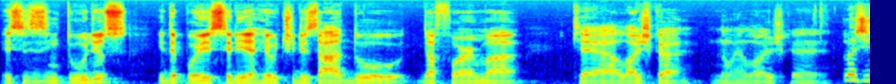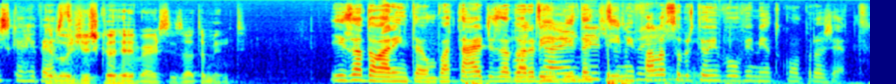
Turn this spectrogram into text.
esses entulhos e depois seria reutilizado da forma que é a lógica, não é lógica, é logística reversa. É logística reversa, exatamente. Isadora, então. Boa tarde, Isadora, bem-vinda aqui. Me bem? fala sobre o teu envolvimento com o projeto.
